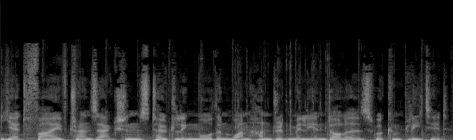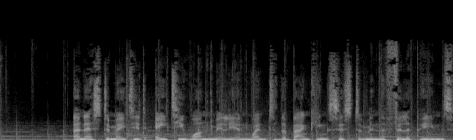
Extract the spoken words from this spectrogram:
Yet five transactions totaling more than $100 million were completed. An estimated 81 million went to the banking system in the Philippines,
